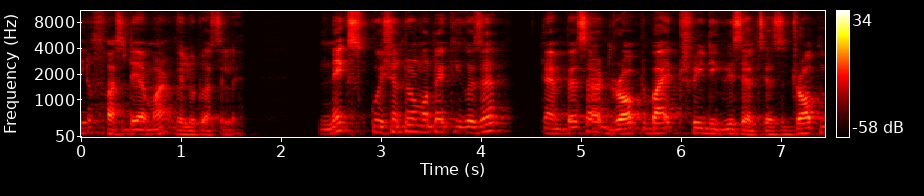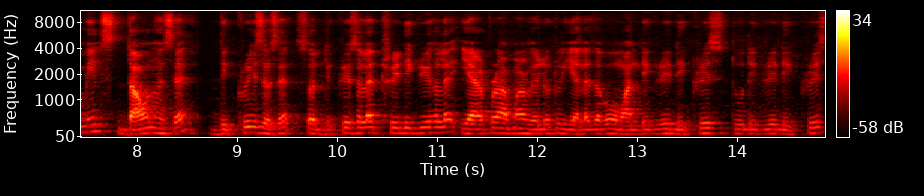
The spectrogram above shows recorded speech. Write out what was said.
এইটো ফাৰ্ষ্ট ডে আমাৰ ভেলুটো আছিলে। নেক্সট কুৱেশ্যনটোৰ মতে কি কৈছে? Temperature dropped by three degree Celsius drop means down হৈছে ডিক্ৰিজ হৈছে। চ' ডিক্ৰিজ হ'লে থ্ৰী ডিগ্ৰী হ'লে ইয়াৰ পৰা আমাৰ ভেলুটো ইয়ালৈ যাব one degree decrease two degree decrease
